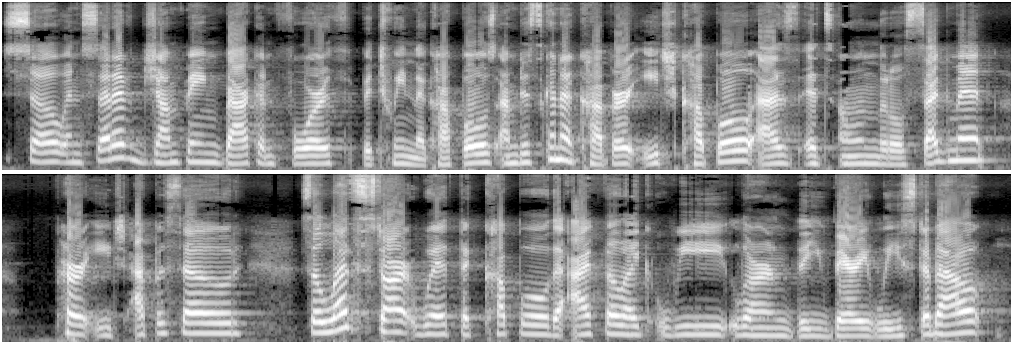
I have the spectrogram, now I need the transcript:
So instead of jumping back and forth between the couples, I'm just going to cover each couple as its own little segment per each episode. So let's start with the couple that I feel like we learned the very least about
